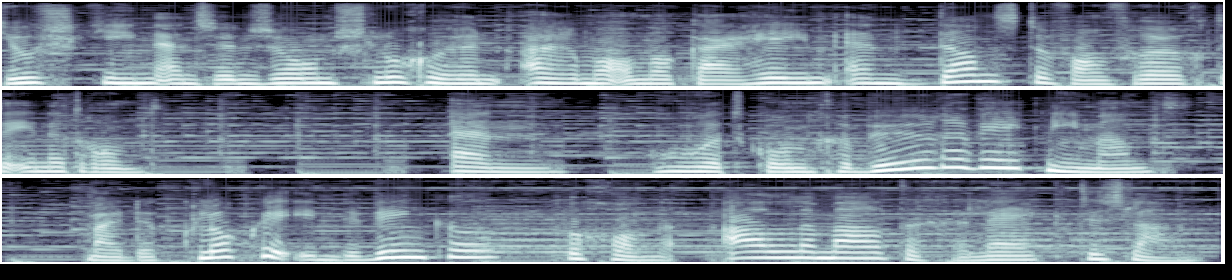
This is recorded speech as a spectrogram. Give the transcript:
Yushkin en zijn zoon sloegen hun armen om elkaar heen en dansten van vreugde in het rond. En hoe het kon gebeuren weet niemand, maar de klokken in de winkel begonnen allemaal tegelijk te slaan.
